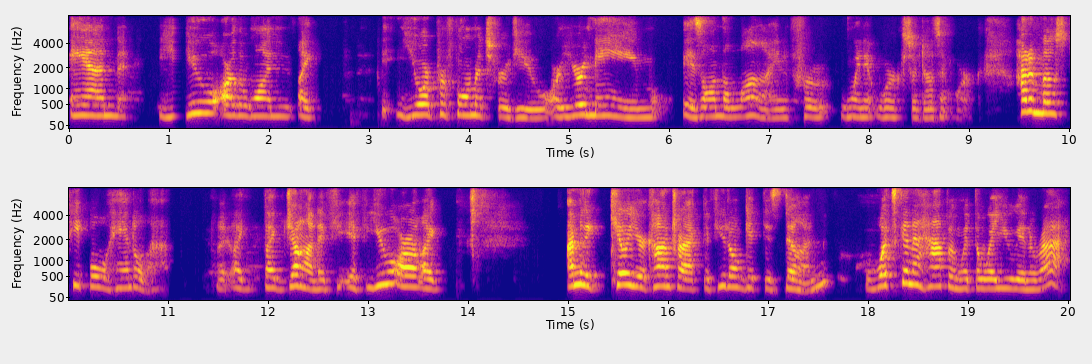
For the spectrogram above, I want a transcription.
and you are the one like your performance review or your name is on the line for when it works or doesn't work? How do most people handle that? Like like john if if you are like i'm going to kill your contract if you don't get this done what's going to happen with the way you interact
